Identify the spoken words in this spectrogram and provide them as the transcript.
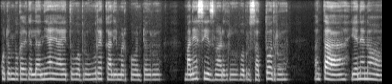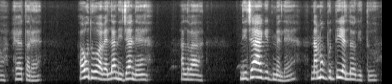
ಕುಟುಂಬಗಳಿಗೆಲ್ಲ ಅನ್ಯಾಯ ಆಯಿತು ಒಬ್ಬರು ಊರೇ ಖಾಲಿ ಮಾಡ್ಕೊ ಹೊಂಟೋದ್ರು. ಮನೆ ಸೀಸ್ ಮಾಡಿದ್ರು ಒಬ್ಬರು ಸತ್ತೋದ್ರು ಅಂತ ಏನೇನೋ ಹೇಳ್ತಾರೆ. ಹೌದು, ಅವೆಲ್ಲ ನಿಜಾನೇ ಅಲ್ವಾ? ನಿಜ ಆಗಿದ್ಮೇಲೆ ನಮಗೆ ಬುದ್ಧಿ ಎಲ್ಲೋಗಿತ್ತು.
